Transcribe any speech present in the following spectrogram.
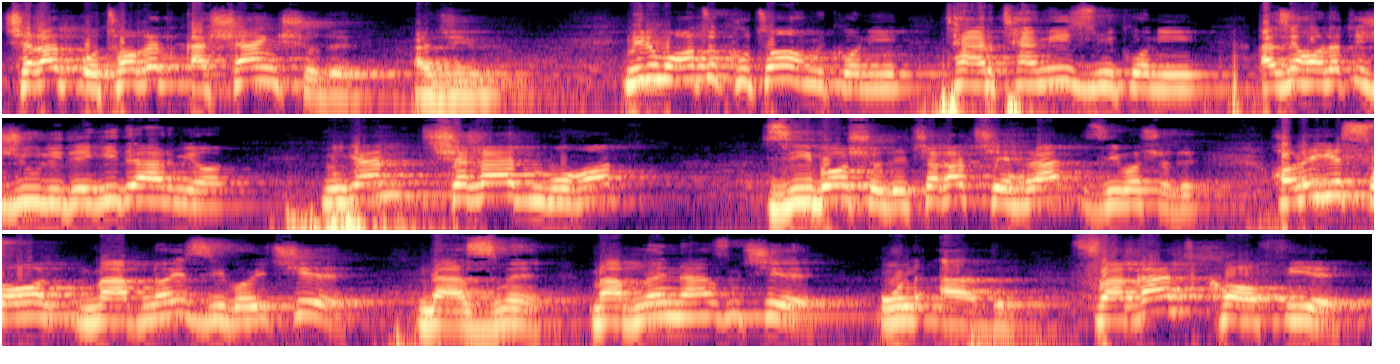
چقدر اتاقت قشنگ شده. عجیب. میری موهاتو کوتاه می‌کنی ترتمیز می‌کنی از این حالت جولیدگی در میاد. میگن چقدر موهات زیبا شده چقدر چهره زیبا شده. حالا یه سوال مبنای زیبایی چیه؟ نظمه. مبنای نظم چیه؟ اون عدل. فقط کافیه.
